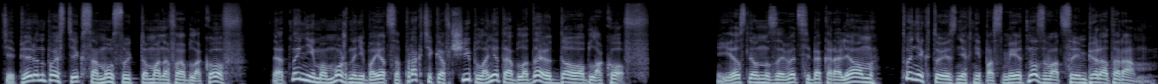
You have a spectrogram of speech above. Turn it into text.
Теперь он постиг саму суть туманов и облаков. Отныне ему можно не бояться практиков, чьи планеты обладают Дао облаков. Если он назовет себя королем, то никто из них не посмеет назваться императором.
